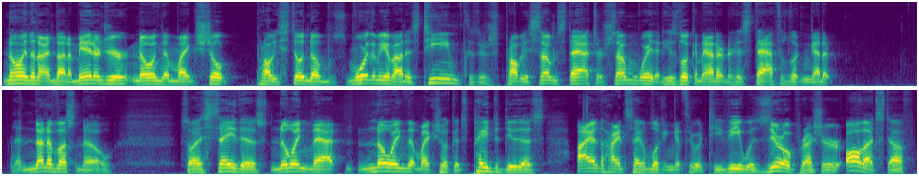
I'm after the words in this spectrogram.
knowing that I'm not a manager, knowing that Mike Shildt probably still knows more than me about his team because there's probably some stats or some way that he's looking at it or his staff is looking at it that none of us know. So I say this knowing that, knowing that Mike Shildt gets paid to do this. I have the hindsight of looking at through a TV with zero pressure, all that stuff.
